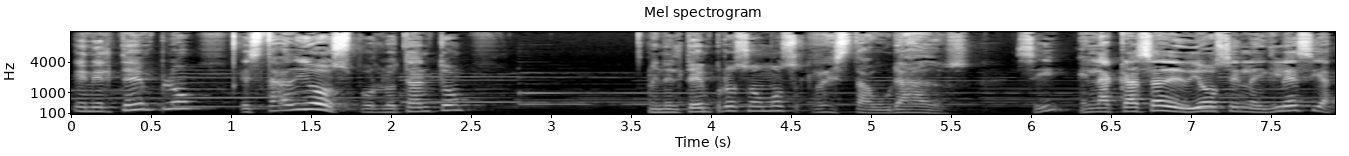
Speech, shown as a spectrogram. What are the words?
en el templo está Dios, por lo tanto, en el templo somos restaurados. En la casa de Dios, en la iglesia,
